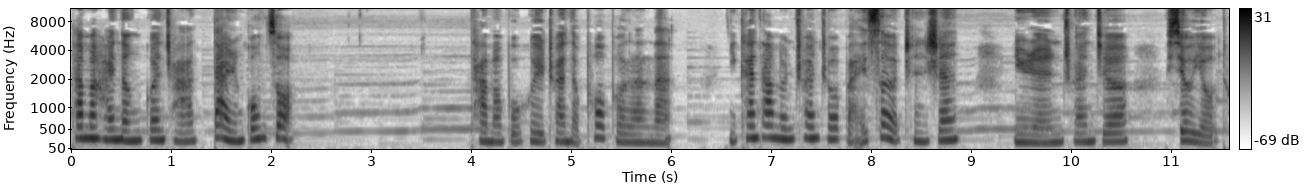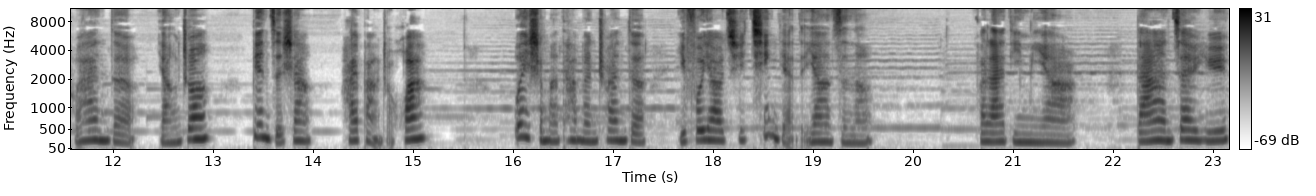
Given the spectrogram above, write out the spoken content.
他们还能观察大人工作。他们不会穿得破破烂烂。你看，他们穿着白色衬衫，女人穿着绣有图案的洋装，辫子上还绑着花。为什么他们穿的一副要去庆典的样子呢？弗拉迪米尔，答案在于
